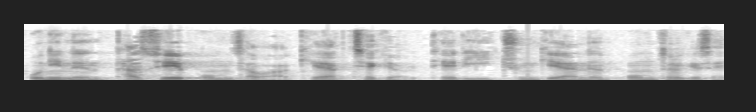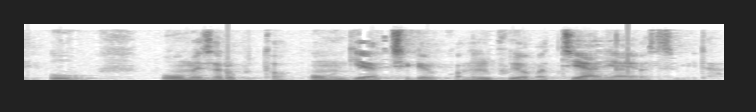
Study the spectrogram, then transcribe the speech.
본인은 다수의 보험사와 계약 체결, 대리, 중개하는 보험 설계사이고 보험회사로부터 보험 계약 체결권을 부여받지 아니하였습니다.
